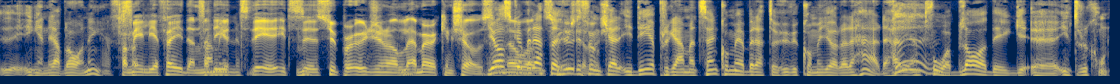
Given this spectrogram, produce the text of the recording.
Eh, Ingen jävla aning. Familjefejden, men det är, ett- det är it's a super original American show. so Jag ska no berätta hur det funkar i det programmet, sen kommer jag berätta hur vi kommer göra det här. Det här är en tvåbladig eh, introduktion.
